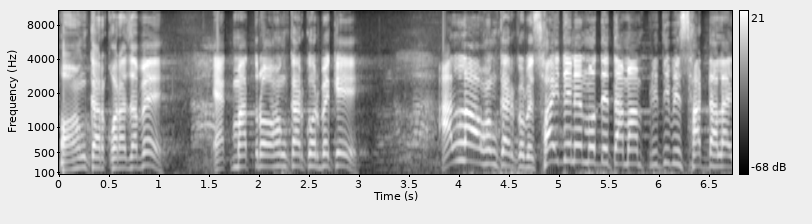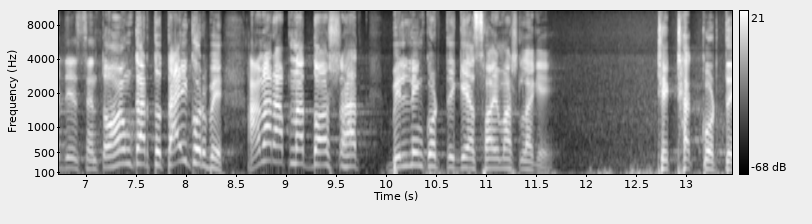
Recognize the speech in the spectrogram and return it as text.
অহংকার করা যাবে? একমাত্র অহংকার করবে কে? আল্লাহ। অহংকার করবে। ছয় দিনের মধ্যে তামাম পৃথিবীর ছাদ ঢালাই দিয়েছেন। তো অহংকার তো তাই করবে। আমার আপনার দশ হাত বিল্ডিং করতে গিয়ে ছয় মাস লাগে। ঠিকঠাক করতে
